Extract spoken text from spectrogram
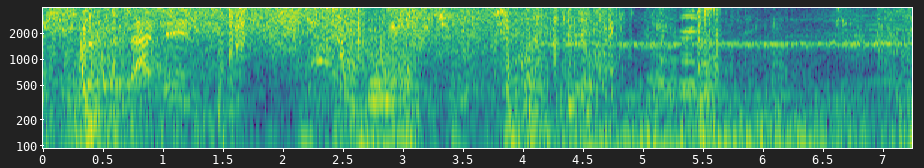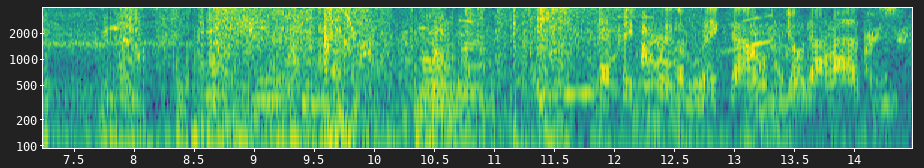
Apprentice. That is... Epic string of takedowns Yoda has.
